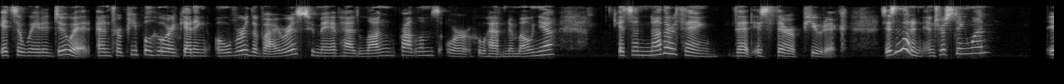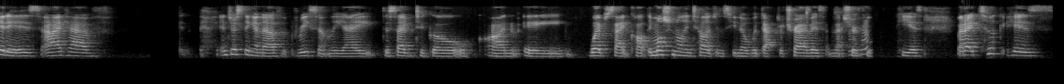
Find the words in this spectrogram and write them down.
it's a way to do it. And for people who are getting over the virus, who may have had lung problems or who have pneumonia, it's another thing that is therapeutic. So isn't that an interesting one? It is. I have interesting enough, recently I decided to go on a website called Emotional Intelligence, you know, with Dr. Travis. I'm not sure mm-hmm. if he is, but I took his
